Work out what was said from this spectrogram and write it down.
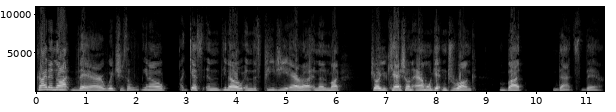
kind of not there, which is a you know, I guess in you know, in this PG era, and then my sure you can't show an animal getting drunk, but that's there.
